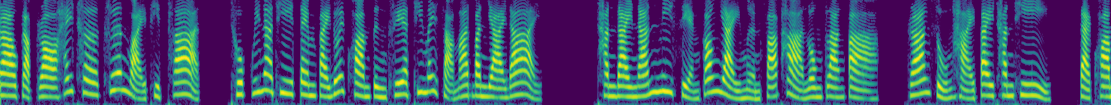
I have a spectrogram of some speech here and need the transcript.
ราวกับรอให้เธอเคลื่อนไหวผิดพลาด ทุกวินาทีเต็มไปด้วยความตึงเครียดที่ไม่สามารถบรรยายได้ ทันใดนั้นมีเสียงก้องใหญ่เหมือนฟ้าผ่าลงกลางป่า ร่างสูงหายไปทันที แต่ความ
